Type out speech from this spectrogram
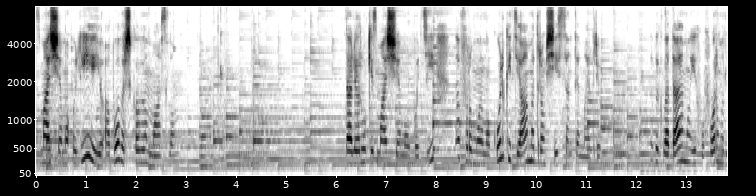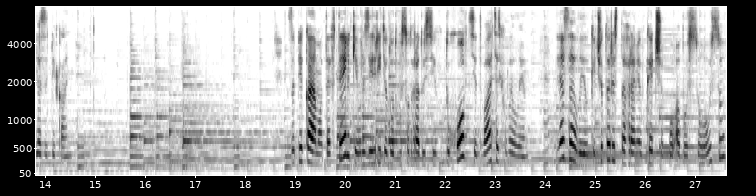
змащуємо олією або вершковим маслом. Далі руки змащуємо у воді та формуємо кульки діаметром 6 см. Викладаємо їх у форму для запікання. Запікаємо тефтельки в розігріті до 200 градусів в духовці 20 хвилин. Для заливки 400 г кетчупу або соусу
